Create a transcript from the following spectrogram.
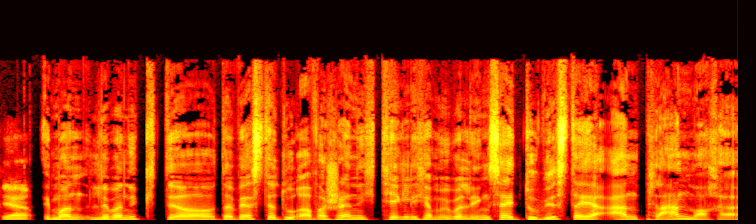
Ja. Ich meine, lieber Nick, da, da wirst ja du auch wahrscheinlich täglich am Überlegen sein. Du wirst da ja auch einen Plan machen,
